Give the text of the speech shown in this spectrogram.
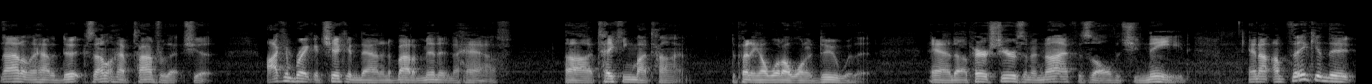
I don't know how to do it because I don't have time for that shit. I can break a chicken down in about a minute and a half, uh, taking my time, depending on what I want to do with it. And a pair of shears and a knife is all that you need. And I'm thinking that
